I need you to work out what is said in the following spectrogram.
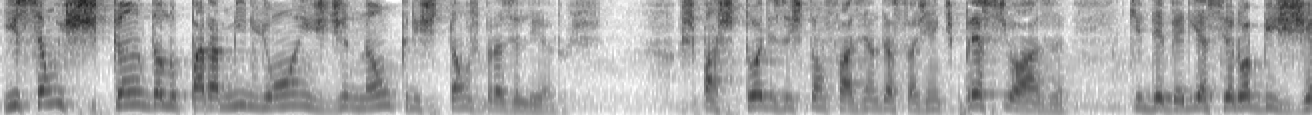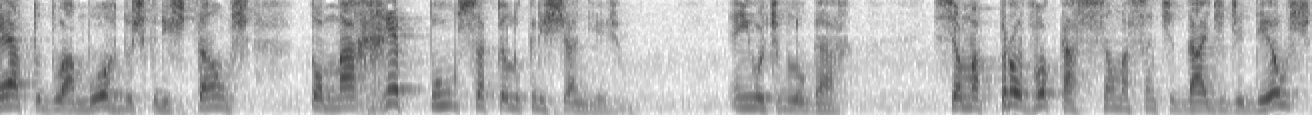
isso é um escândalo para milhões de não cristãos brasileiros. Os pastores estão fazendo essa gente preciosa, que deveria ser objeto do amor dos cristãos, tomar repulsa pelo cristianismo. Em último lugar, isso é uma provocação à santidade de Deus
